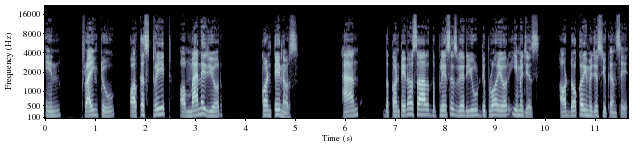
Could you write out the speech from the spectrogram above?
in trying to orchestrate or manage your containers. And the containers are the places where you deploy your images or Docker images, you can say.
